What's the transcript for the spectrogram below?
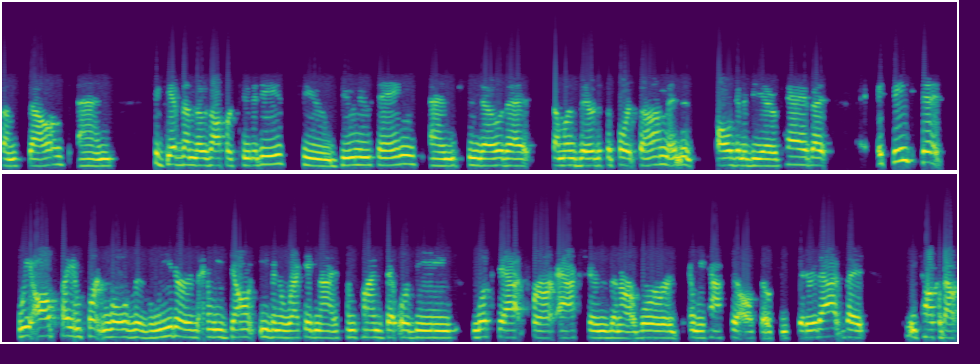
themselves and to give them those opportunities to do new things and to know that someone's there to support them and it's all going to be okay. But I think that we all play important roles as leaders and we don't even recognize sometimes that we're being looked at for our actions and our words and we have to also consider that. But we talk about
